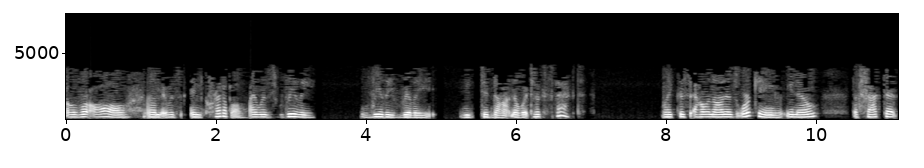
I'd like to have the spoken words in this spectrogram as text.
Overall, um, it was incredible. I was really, really, really did not know what to expect like this Al-Anon is working, you know? The fact that,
